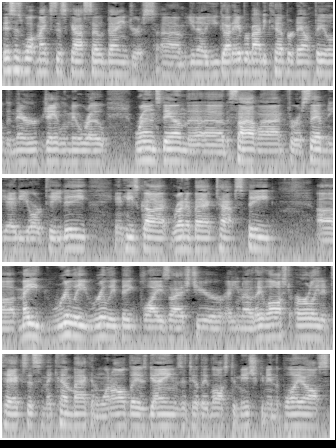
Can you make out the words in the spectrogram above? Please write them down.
This is what makes this guy so dangerous. Um, you know, you got everybody covered downfield, and there Jalen Milroe runs down the uh, the sideline for a 70, 80 yard TD, and he's got running back type speed. Uh, made really, really big plays last year. You know, they lost early to Texas, and they come back and won all those games until they lost to Michigan in the playoffs.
